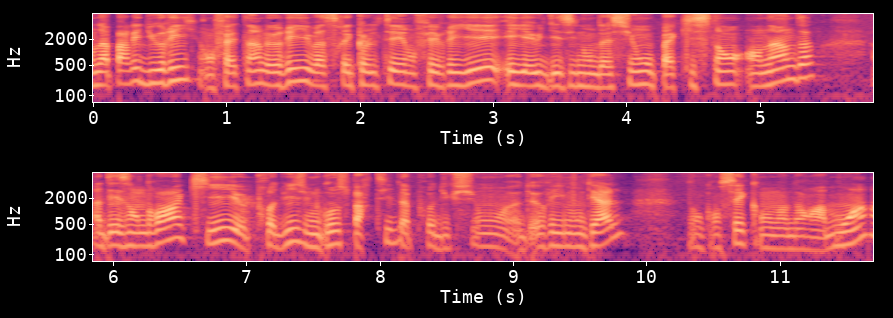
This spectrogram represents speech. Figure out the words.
On a parlé du riz, en fait. Hein. Le riz va se récolter en février et il y a eu des inondations au Pakistan, en Inde, à des endroits qui euh, produisent une grosse partie de la production euh, de riz mondiale. Donc, on sait qu'on en aura moins.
